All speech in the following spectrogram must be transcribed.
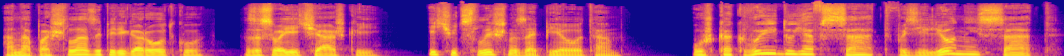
она пошла за перегородку, за своей чашкой, и чуть слышно запела там. «Уж как выйду я в сад, в зеленый сад,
